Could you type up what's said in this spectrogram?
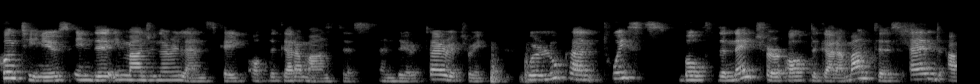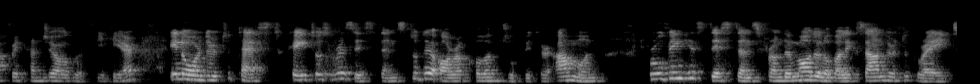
continues in the imaginary landscape of the Garamantes and their territory, where Lucan twists both the nature of the Garamantes and African geography here in order to test Cato's resistance to the oracle of Jupiter Ammon, proving his distance from the model of Alexander the Great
